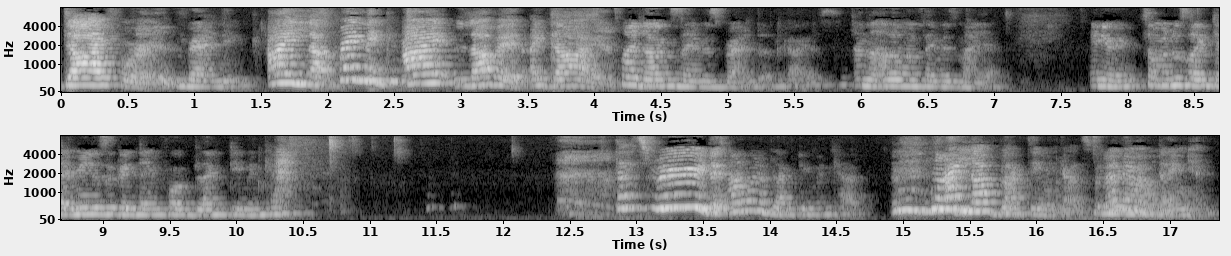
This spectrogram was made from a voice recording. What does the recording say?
die for it. Brandy. I love Brandon. I love it. I die. My dog's name is Brandon, guys. And the other one's name is Maya. Anyway, someone was like, Damien is a good name for a black demon cat. That's rude. I want a black demon cat. I love black demon cats, but I don't know Yeah. Damien.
